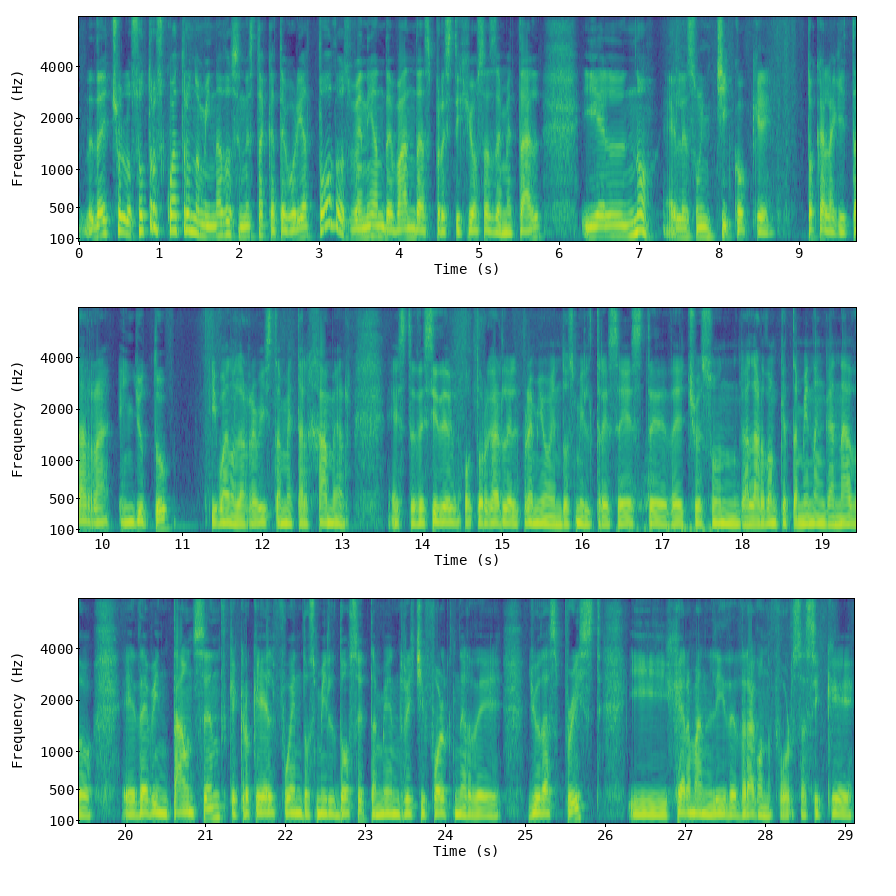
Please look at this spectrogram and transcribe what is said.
De hecho, los otros cuatro nominados en esta categoría, todos venían de bandas prestigiosas de metal, y él no, él es un chico que toca la guitarra en YouTube y bueno, la revista Metal Hammer este, decide otorgarle el premio en 2013. Este, de hecho, es un galardón que también han ganado eh, Devin Townsend, que creo que él fue en 2012. También Richie Faulkner de Judas Priest y Herman Lee de Dragon Force. Así que,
